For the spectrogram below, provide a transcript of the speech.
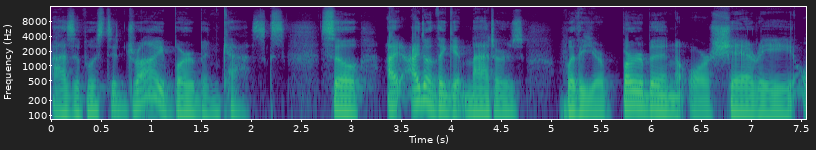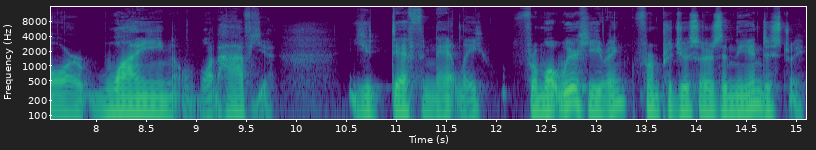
as opposed to dry bourbon casks. So I, I don't think it matters whether you're bourbon or sherry or wine or what have you. You definitely, from what we're hearing from producers in the industry,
